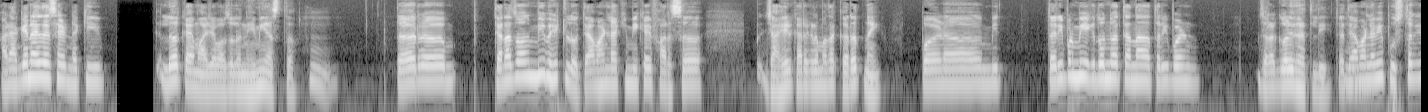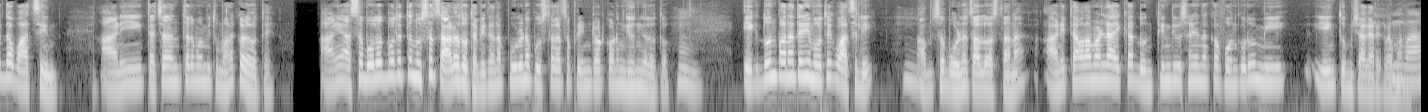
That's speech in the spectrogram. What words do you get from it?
आणि अगेन ॲज साईड ना की लक आहे माझ्या बाजूला नेहमी असतं. हं. तर त्यांना जाऊन मी भेटलो. त्या म्हणल्या की मी काही फारसं जाहीर कार्यक्रम आता करत नाही. पण मी तरी पण मी एक दोनदा त्यांना तरी पण जरा गळ घातली. तर त्या. म्हणल्या मी पुस्तक एकदा वाचीन. आणि त्याच्यानंतर मग मी तुम्हाला कळवते. आणि असं बोलत बोलत ते नुसतं चालत होतं मी त्यांना पूर्ण पुस्तकाचा प्रिंट आउट काढून घेऊन गेलो होतो. एक दोन पानं त्यांनी बहुतेक वाचली. आमचं बोलणं चालू असताना. आणि त्या मला म्हणलं ऐका दोन तीन दिवसांनी नका फोन करू मी येईन तुमच्या कार्यक्रमाला.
